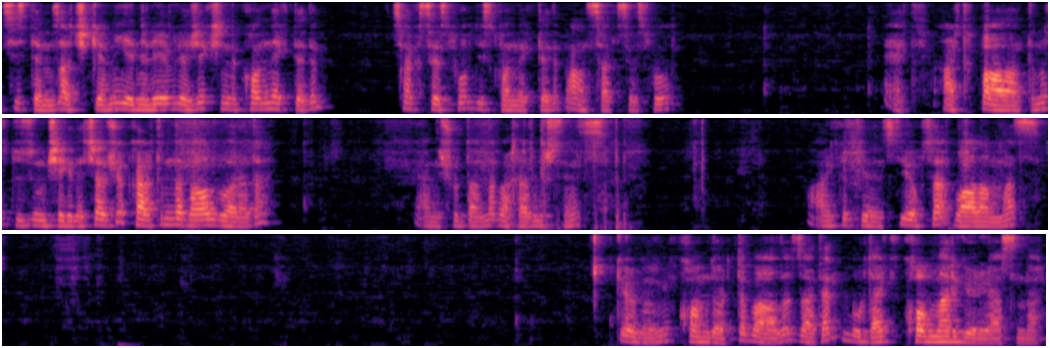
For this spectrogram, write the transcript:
Sistemimiz açık yerini yenileyebilecek. Şimdi connect dedim. Successful, disconnect dedim. Unsuccessful. Evet. Artık bağlantımız düzgün bir şekilde çalışıyor. Kartım da bağlı bu arada. Yani şuradan da bakabilirsiniz. Aykırı yöneticisi yoksa bağlanmaz. Gördüğünüz gibi COM4'te bağlı. Zaten buradaki COM'lar görüyor aslında.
